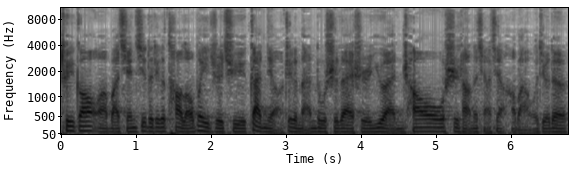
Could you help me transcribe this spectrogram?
推高啊，把前期的这个套牢位置去干掉，这个难度实在是远超市场的想象，好吧？我觉得，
